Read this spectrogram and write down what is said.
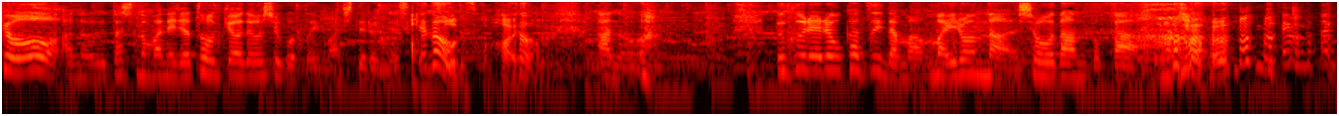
今日あの私のマネージャー東京でお仕事今してるんですけどあそうですか。はいはい。そう。あのウクレレを担いだままいろんな商談とか 現場に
